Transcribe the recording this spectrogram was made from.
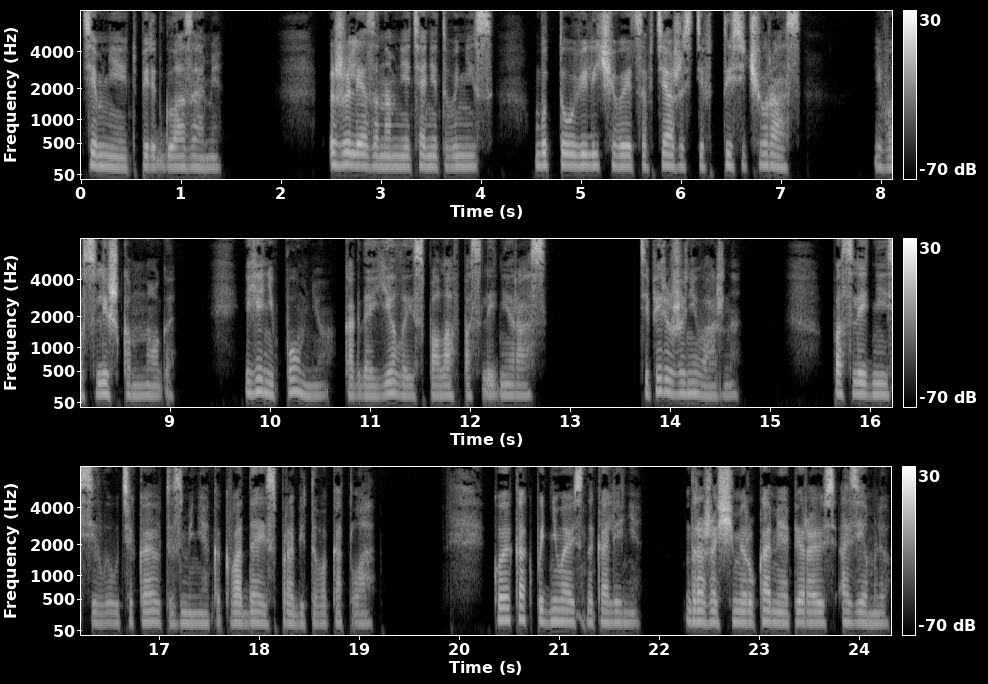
темнеет перед глазами. Железо на мне тянет вниз, будто увеличивается в тяжести в тысячу раз. Его слишком много. И я не помню, когда ела и спала в последний раз. Теперь уже не важно. Последние силы утекают из меня, как вода из пробитого котла. Кое-как поднимаюсь на колени, дрожащими руками опираюсь о землю.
